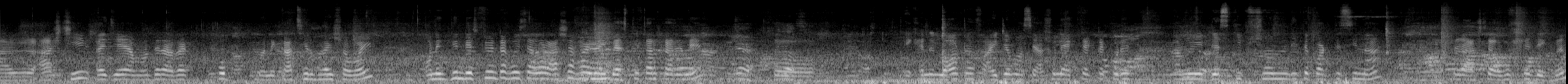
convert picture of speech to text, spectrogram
আর আসছি। এই যে আমাদের আর এক খুব মানে কাছের ভাই সবাই। অনেকদিন রেস্টুরেন্টটা হয়েছে আমার আসা হয় নাই ব্যস্ততার কারণে। তো এখানে লট অফ আইটেম আছে। আসলে একটা একটা করে আমি ডেসক্রিপশন দিতে পারতেছি না। আপনারা আসলে অবশ্যই দেখবেন।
